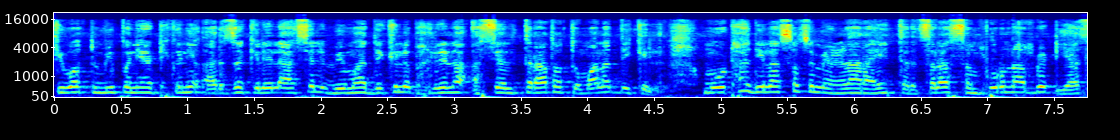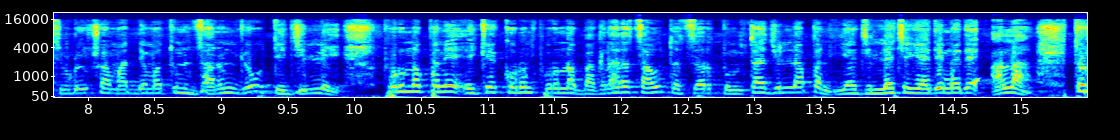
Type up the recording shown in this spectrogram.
किंवा तुम्ही पण या ठिकाणी अर्ज केलेला असेल विमा देखील भरलेला असेल तर आता तुम्हाला देखील मोठा दिलासाच मिळणार आहे. तर चला संपूर्ण अपडेट याच व्हिडिओच्या माध्यमातून जाणून घेऊ. ते जिल्हे पूर्णपणे एक एक करून पूर्ण बघणारच आहोत. जर तुमचा जिल्हा पण या जिल्ह्याच्या यादीमध्ये आला तर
